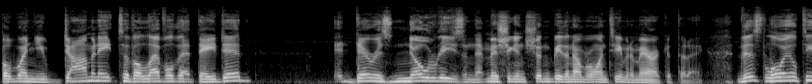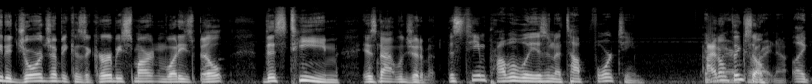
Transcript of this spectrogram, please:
But when you dominate to the level that they did, there is no reason that Michigan shouldn't be the number one team in America today. This loyalty to Georgia because of Kirby Smart and what he's built, this team is not legitimate. this team probably isn't a top four team. I don't think so. right now. Like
